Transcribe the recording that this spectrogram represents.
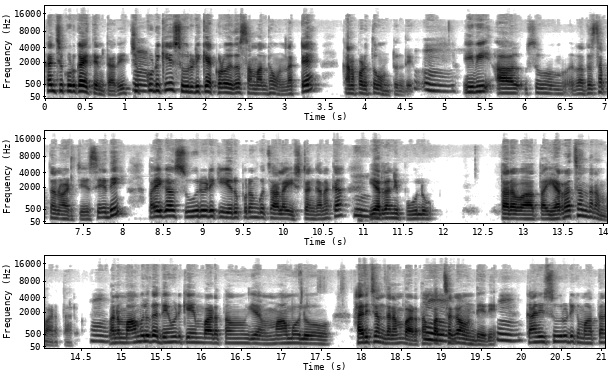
కానీ చిక్కుడుకాయ తింటారు. ఈ చిక్కుడికి సూర్యుడికి ఎక్కడో ఏదో సంబంధం ఉన్నట్టే కనపడుతూ ఉంటుంది. ఇవి ఆ సు- రథసప్తమి నాడు చేసేది. పైగా సూర్యుడికి ఎరుపు రంగు చాలా ఇష్టం గనక ఎర్రని పూలు తర్వాత ఎర్రచందనం వాడతారు. మనం మామూలుగా దేవుడికి ఏం వాడతాం మామూలు హరిచందనం వాడతాం. పచ్చగా ఉండేది. కానీ సూర్యుడికి మాత్రం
